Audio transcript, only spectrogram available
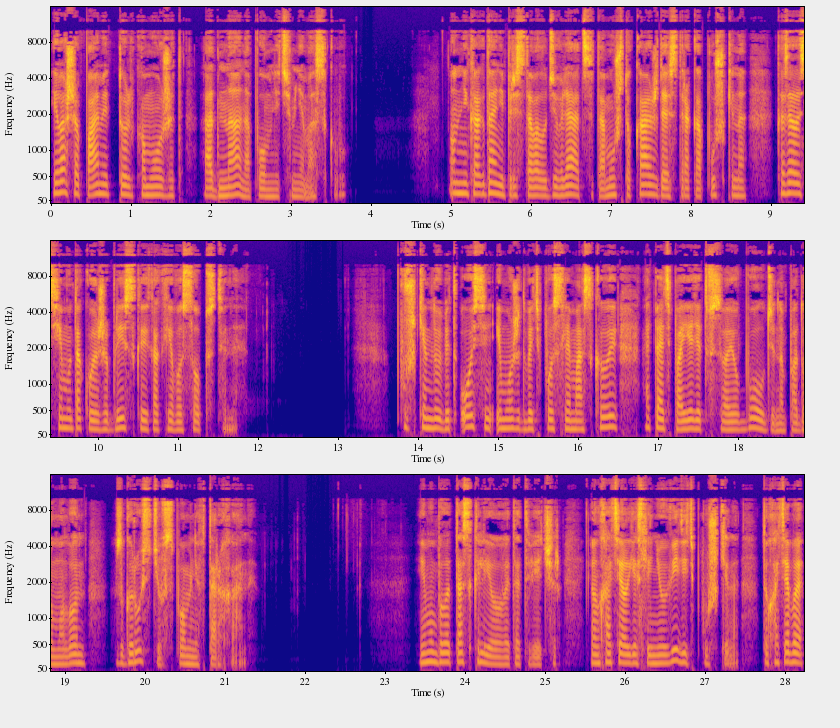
и ваша память только может одна напомнить мне Москву. Он никогда не переставал удивляться тому, что каждая строка Пушкина казалась ему такой же близкой, как его собственная. Пушкин любит осень и, может быть, после Москвы опять поедет в свою Болдино, подумал он, с грустью вспомнив Тарханы. Ему было тоскливо в этот вечер, и он хотел, если не увидеть Пушкина, то хотя бы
